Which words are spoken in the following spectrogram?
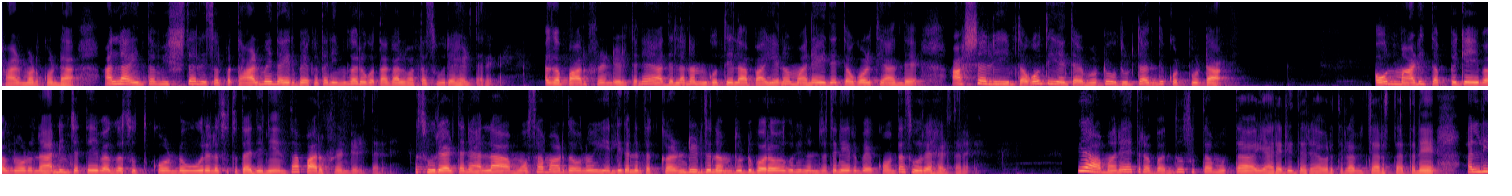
ಹಾಳು ಮಾಡ್ಕೊಂಡ. ಅಲ್ಲ ಇಂಥ ವಿಷಯದಲ್ಲಿ ಸ್ವಲ್ಪ ತಾಳ್ಮೆಯಿಂದ ಇರಬೇಕಂತ ನಿಮಗಾರು ಗೊತ್ತಾಗಲ್ವ? ಅಂತ ಸೂರ್ಯ ಹೇಳ್ತಾರೆ ಆಗ ಪಾರ್ಕ್ ಫ್ರೆಂಡ್ ಹೇಳ್ತಾನೆ, ಅದೆಲ್ಲ ನನಗೆ ಗೊತ್ತಿಲ್ಲಪ್ಪ, ಏನೋ ಮನೆ ಇದೆ, ತೊಗೊಳ್ತೀಯ ಅಂದೆ. ಅಷ್ಟರಲ್ಲಿ ತೊಗೊತೀನಿ ಅಂತ ಹೇಳ್ಬಿಟ್ಟು ದುಡ್ಡು ತಂದು ಕೊಟ್ಬಿಟ್ಟ. ಅವ್ನು ಮಾಡಿ ತಪ್ಪಿಗೆ ಇವಾಗ ನೋಡು, ನಾನು ನಿನ್ನ ಜೊತೆ ಇವಾಗ ಸುತ್ತಕೊಂಡು ಊರೆಲ್ಲ ಸುತ್ತಾ ಇದ್ದೀನಿ ಅಂತ ಪಾರ್ಕ್ ಫ್ರೆಂಡ್ ಹೇಳ್ತಾನೆ. ಸೂರ್ಯ ಹೇಳ್ತಾನೆ, ಅಲ್ಲ, ಮೋಸ ಮಾಡಿದವನು ಎಲ್ಲಿದ್ದಾನೆ ಅಂತ ಕಂಡು ಹಿಡಿದು ನಮ್ಮ ದುಡ್ಡು ಬರೋವರೆಗೂ ನೀನು ನನ್ನ ಜೊತೆನೇ ಇರಬೇಕು, ಅಂತ ಸೂರ್ಯ ಹೇಳ್ತಾನೆ. ಆ ಮನೆ ಹತ್ರ ಬಂದು ಸುತ್ತಮುತ್ತ ಯಾರ್ಯಾರಿದ್ದಾರೆ ಅವ್ರ ಹತ್ರ ವಿಚಾರಿಸ್ತಾ ಇರ್ತಾನೆ. ಅಲ್ಲಿ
